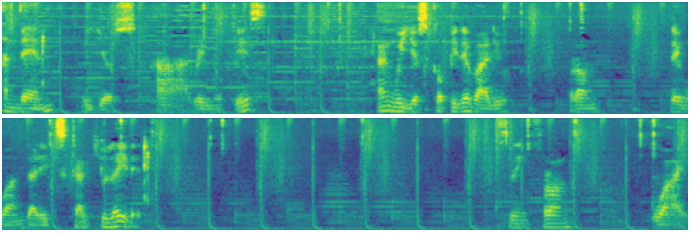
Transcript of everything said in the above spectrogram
And then we just uh, remove this. And we just copy the value from the one that it's calculated. Sling front y.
